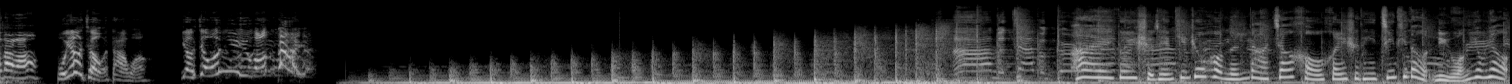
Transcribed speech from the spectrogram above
大王，不要叫我大王，要叫我女王大人。嗨，各位手机听众朋友们，大家好，欢迎收听今天的女王又要。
